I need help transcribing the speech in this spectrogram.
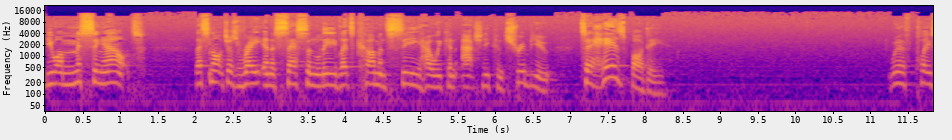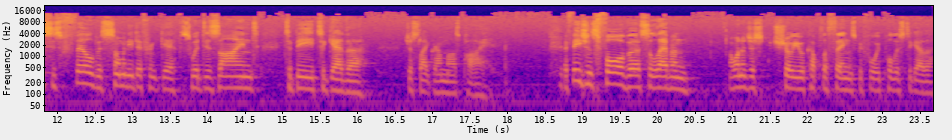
You are missing out. Let's not just rate and assess and leave. Let's come and see how we can actually contribute to His body. We're places filled with so many different gifts. We're designed to be together, just like Grandma's pie. Ephesians 4, verse 11. I want to just show you a couple of things before we pull this together.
